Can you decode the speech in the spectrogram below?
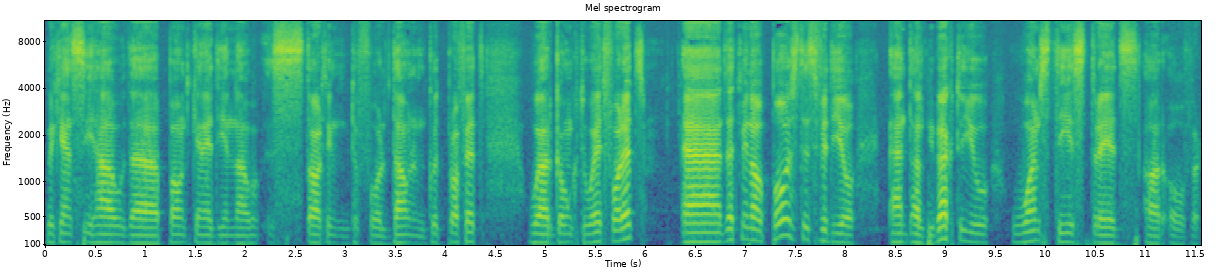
We can see how the pound Canadian now is starting to fall down in good profit. We are going to wait for it. And let me now pause this video and I'll be back to you once these trades are over.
